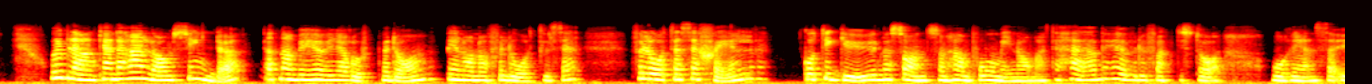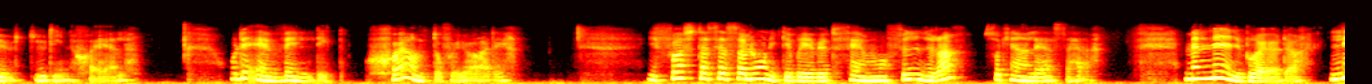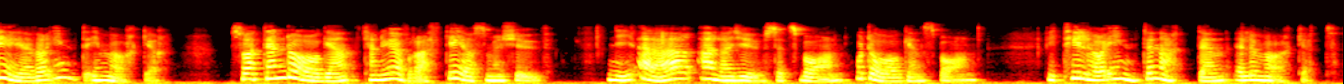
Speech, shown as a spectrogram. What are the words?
Och ibland kan det handla om synder, att man behöver göra upp med dem, be någon om förlåtelse, förlåta sig själv, gå till Gud med sånt som han påminner om att det här behöver du faktiskt ta och rensa ut ur din själ. Och det är väldigt skönt att få göra det. I första Thessalonikerbrevet 5 och 4 så kan jag läsa här. Men ni bröder lever inte i mörker så att den dagen kan överraska er som en tjuv. Ni är alla ljusets barn och dagens barn. Vi tillhör inte natten eller mörkret.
